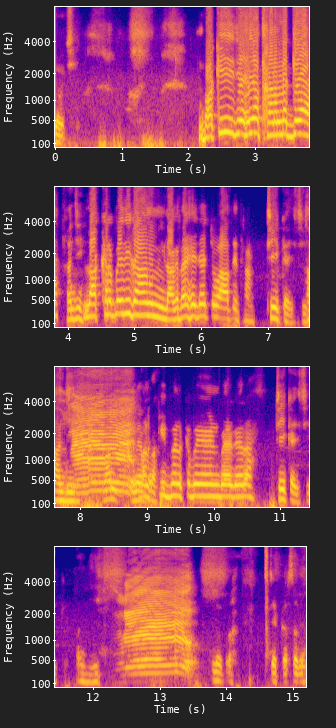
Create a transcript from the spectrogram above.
ਲਓ ਜੀ। ਬਾਕੀ ਜਿਹੇ ਜਿਹਾ ਥਣ ਲੱਗਿਆ ਹਾਂਜੀ। ਲੱਖ ਰੁਪਏ ਦੀ ਗਾਂ ਨੂੰ ਨਹੀਂ ਲੱਗਦਾ ਇਹ ਜਿਹਾ ਚਵਾ ਤੇ ਥਣ। ਠੀਕ ਹੈ ਜੀ ਹਾਂਜੀ। ਬਾਕੀ ਮਿਲਕ ਬੇਨ ਵਗੈਰਾ। ਠੀਕ ਹੈ ਜੀ ਠੀਕ ਹੈ। ਹਾਂਜੀ। ਲੋ ਭਰਾ ਚੈੱਕ ਕਰ ਸਕਦੇ ਹੋ।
